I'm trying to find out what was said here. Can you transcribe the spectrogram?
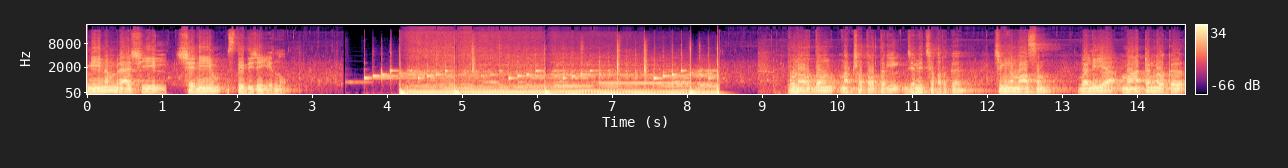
മീനം രാശിയിൽ ശനിയും സ്ഥിതി ചെയ്യുന്നു. പുണർദം നക്ഷത്രത്തിൽ ജനിച്ചവർക്ക് ചിങ്ങമാസം വലിയ മാറ്റങ്ങൾക്ക്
